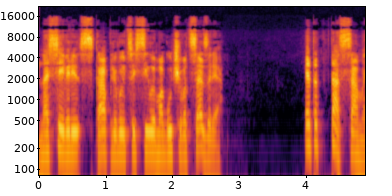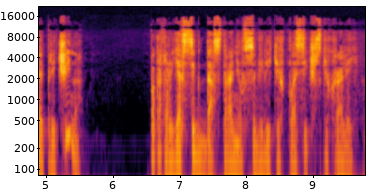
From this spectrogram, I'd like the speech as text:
на севере скапливаются силы могучего Цезаря. Это та самая причина, по которой я всегда сторонился великих классических ролей —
